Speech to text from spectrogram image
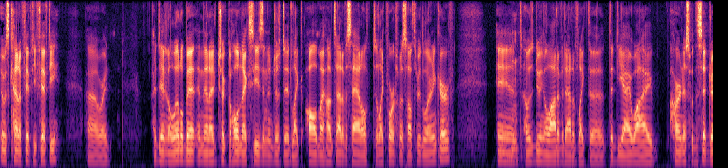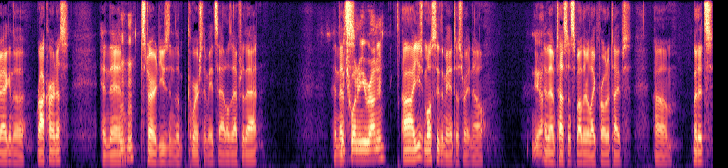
it was kind of 50 50, uh, where I, I did it a little bit, and then I took the whole next season and just did like all my hunts out of a saddle to like force myself through the learning curve. And mm-hmm. I was doing a lot of it out of like the, the DIY harness with the sit drag and the rock harness, and then mm-hmm. started using the commercially made saddles after that. And that's, Which one are you running? Uh, I use mostly the Mantis right now. Yeah. And then I'm testing some other like prototypes. Um, but it's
